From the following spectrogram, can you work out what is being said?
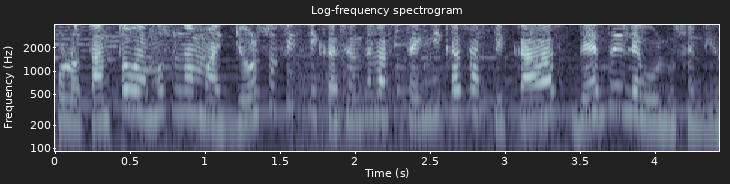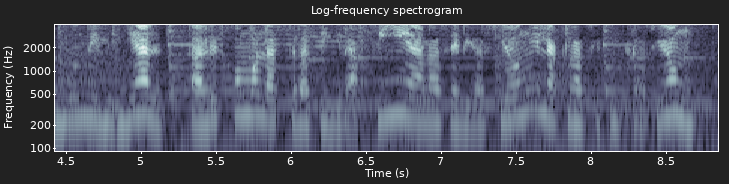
Por lo tanto, vemos una mayor sofisticación de las técnicas aplicadas desde el evolucionismo unilineal, tales como la estratigrafía, la seriación y la clasificación.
